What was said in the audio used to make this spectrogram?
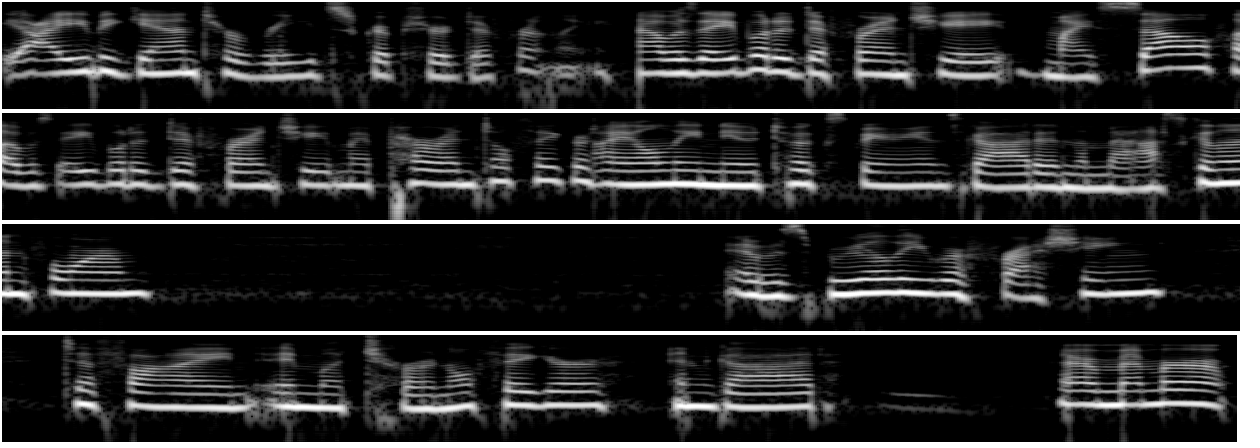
I began to read scripture differently. I was able to differentiate myself. I was able to differentiate my parental figure. I only knew to experience God in the masculine form. It was really refreshing to find a maternal figure in God. I remember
